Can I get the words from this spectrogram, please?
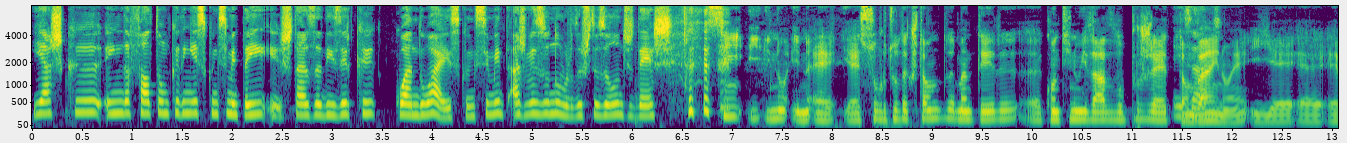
e acho que ainda falta um bocadinho esse conhecimento. Aí estás a dizer que quando há esse conhecimento, às vezes o número dos teus alunos desce. Sim, e, e não- e é, é sobretudo a questão de manter a continuidade do projeto Exato. também, não é? E é, é- é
